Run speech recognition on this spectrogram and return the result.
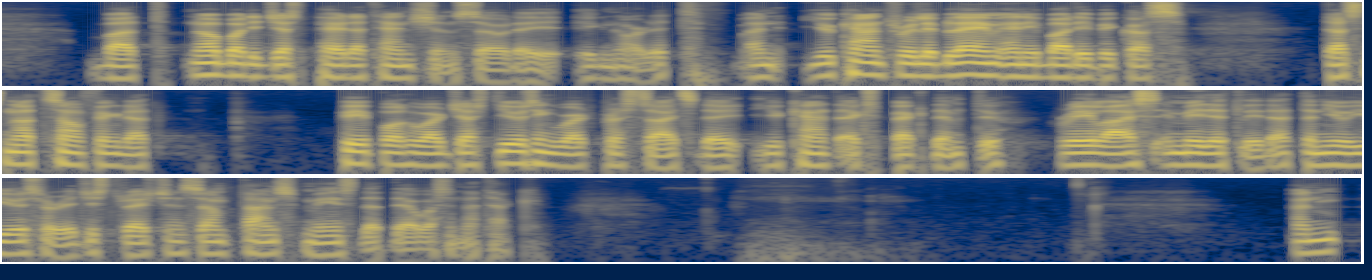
but nobody just paid attention, so they ignored it. And you can't really blame anybody because that's not something that people who are just using WordPress sites, they, you can't expect them to realize immediately that the new user registration sometimes means that there was an attack. And,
